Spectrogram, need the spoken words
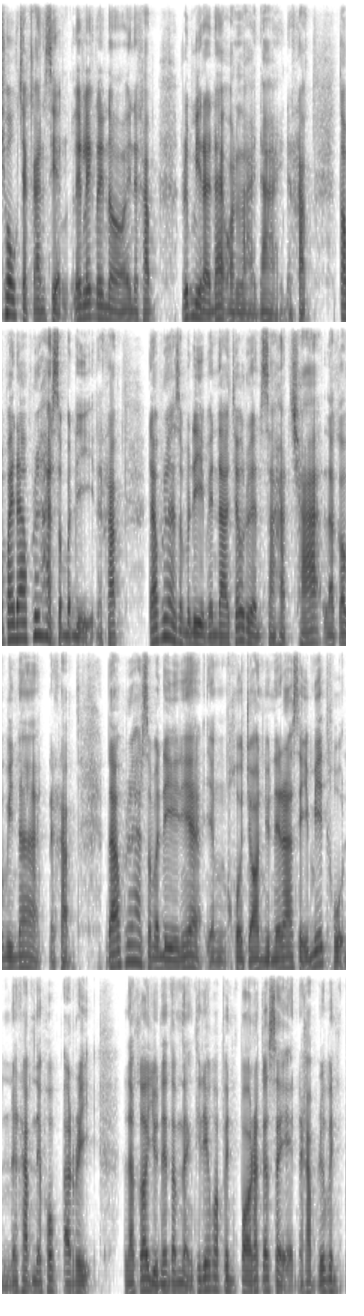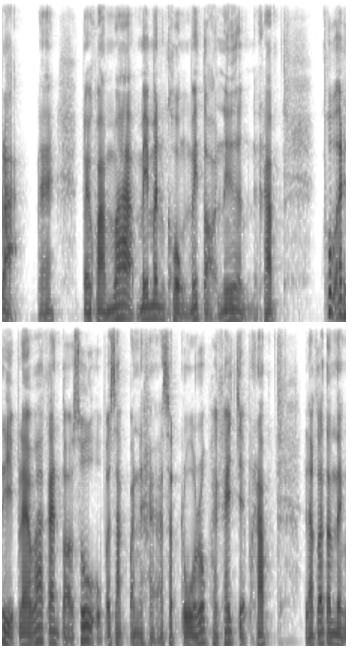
โชคจากการเสี่ยงเล็กๆ น้อยๆนะครับ หรือมีรายได้ออนไลน์ได้นะครับ ต่อไปดาวพฤหัสบดีนะครับดาวพฤหัสบดีเป็นดาวเจ้าเรือนสหัชชะแล้วก็วินาศนะครับ ดาวพฤหัสบดีเนี่ยยังโคจรอยู่ในราศีมิถุนนะครับในภพอริ แล้วก็อยู่ในตำแหน่งที่เรียกว่าเป็นปรเกษตรนะครับหรือเป็นประนะหมายความว่าไม่มั่นคงไม่ต่อเนื่องนะครับ ภพอริแปลว่าการต่อสู้อุปสรรคปัญหาศัตรูโรคภัยไข้เจ็บครับ แล้วก็ตำแหน่ง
